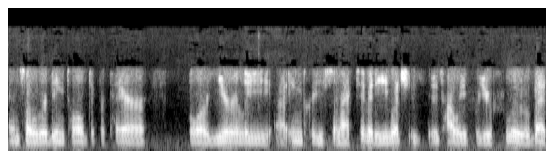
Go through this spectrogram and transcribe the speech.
And so we're being told to prepare for yearly uh, increase in activity, which is, is how we view flu. But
